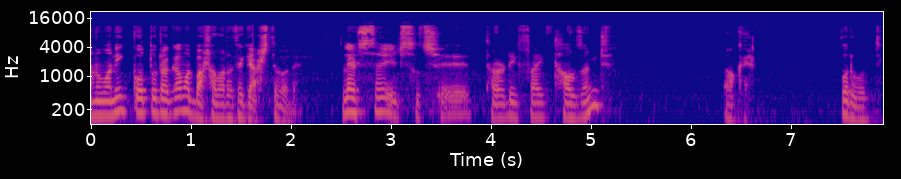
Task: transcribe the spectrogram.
আনুমানিক কত টাকা আমার বাসা ভাড়া থেকে আসতে পারে? লেটস সে ইটস হচ্ছে থার্টি ফাইভ থাউজেন্ড ওকে পরবর্তী।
